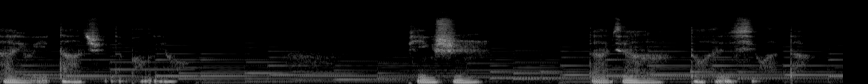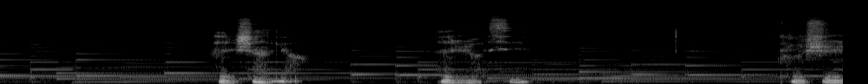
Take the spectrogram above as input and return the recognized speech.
他有一大群的朋友，平时大家都很喜欢他，很善良，很热心。可是，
